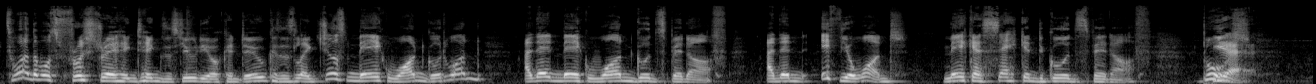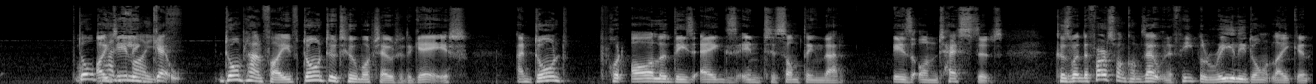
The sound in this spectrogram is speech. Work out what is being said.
it's one of the most frustrating things a studio can do because it's like just make one good one and then make one good spin-off. And then if you want make a second good spin-off. But yeah. Don't plan Ideally five. get don't plan 5, don't do too much out of the gate and don't put all of these eggs into something that is untested. Because when the first one comes out, and if people really don't like an,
